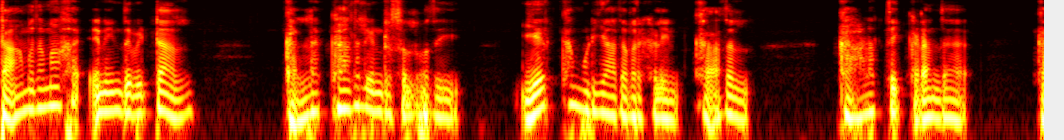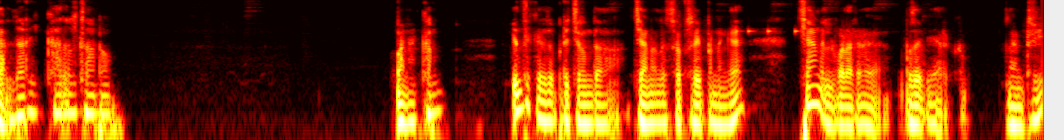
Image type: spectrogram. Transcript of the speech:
தாமதமாக இணைந்து விட்டால் கள்ளக்காதல் என்று சொல்வது ஏற்க முடியாதவர்களின் காதல் காலத்தை கடந்த கல்லறை காதல் தானோ வணக்கம். இந்த கவிதை பிடிச்சிருந்தா சேனலை சப்ஸ்கிரைப் பண்ணுங்கள் சேனல் வளர உதவியாக இருக்கும். நன்றி.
